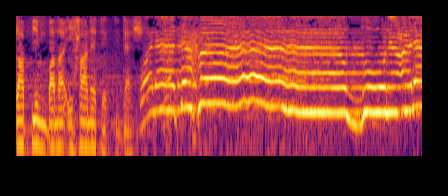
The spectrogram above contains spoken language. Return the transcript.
Rabbim bana ihanet etti der. ولا تحاضون على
